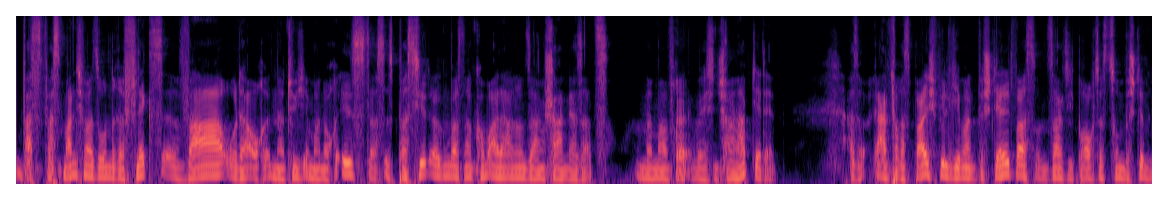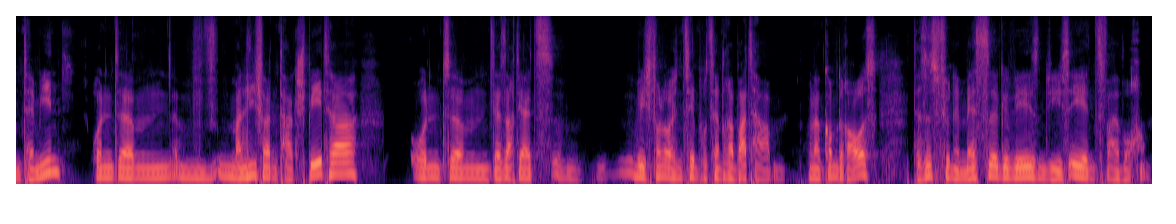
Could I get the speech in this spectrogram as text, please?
was, was manchmal so ein Reflex war oder auch natürlich immer noch ist, dass es passiert irgendwas, dann kommen alle an und sagen Schadenersatz. Und wenn man fragt, ja. welchen Schaden habt ihr denn? Also einfaches Beispiel, jemand bestellt was und sagt, ich brauche das zum bestimmten Termin und ähm, man liefert einen Tag später und ähm, der sagt ja jetzt, will ich von euch einen 10% Rabatt haben. Und dann kommt raus, das ist für eine Messe gewesen, die ist eh in zwei Wochen.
